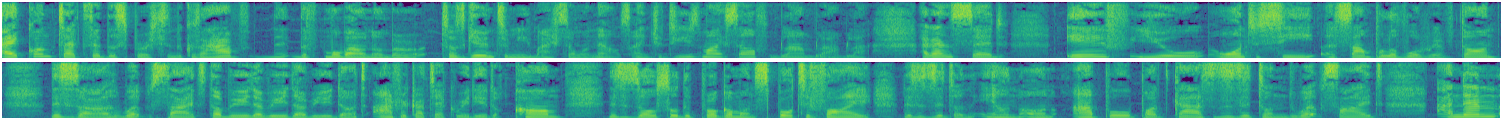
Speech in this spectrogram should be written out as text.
I contacted this person because I have the, the, mobile number. It was given to me by someone else. I introduced myself blah blah blah. I then said, if you want to see a sample of what we have done, this is our website www.africatechradio.com. This is also the program on Spotify. This is it on, on, on Apple Podcasts. This is it on the website. And then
